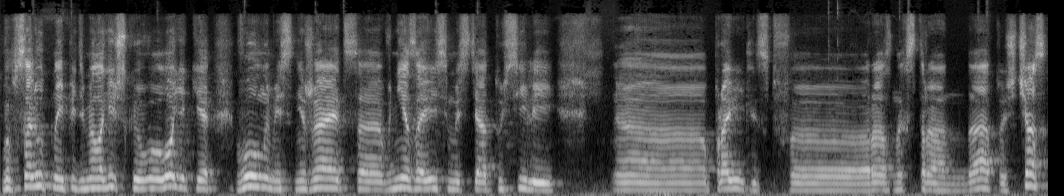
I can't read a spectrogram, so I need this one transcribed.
в абсолютной эпидемиологической логике волнами снижается вне зависимости от усилий правительств э, разных стран, да, то есть сейчас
